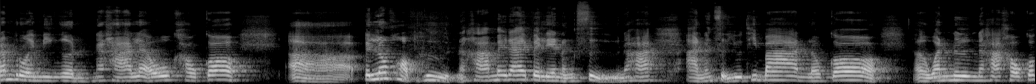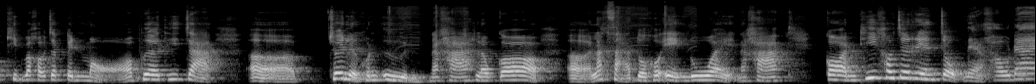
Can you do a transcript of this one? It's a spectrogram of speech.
ร่ำรวยมีเงินนะคะ แล้วเขาก็ เป็นโรคหอบหืดนะคะ ไม่ได้ไปเรียนหนังสือนะคะ อ่านหนังสืออยู่ที่บ้านแล้วก็วันหนึ่งนะคะเขาก็คิดว่าเขาจะเป็นหมอเพื่อที่จะช่วยเหลือคนอื่นนะคะ แล้วก็รักษาตัวเขาเองด้วยนะคะ ก่อนที่เขาจะเรียนจบเนี่ยเขาได้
